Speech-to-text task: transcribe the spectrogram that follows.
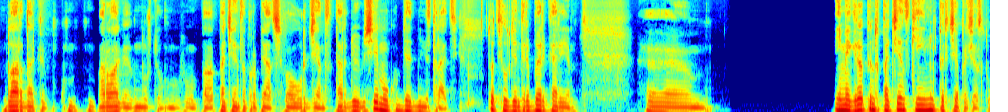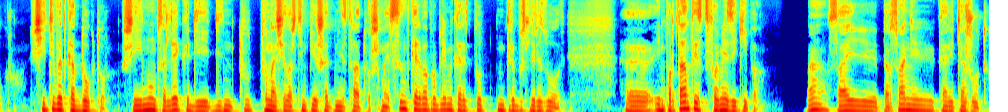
Doar dacă mă roagă, nu știu, pacienți apropiați ceva urgent. Dar de obicei mă ocup de administrație. Tot felul de întrebări care uh, e mai greu pentru pacienți că ei nu percep acest lucru. Și te văd ca doctor și ei nu înțeleg că de, de, tu, tu în același timp ești administrator și mai sunt careva probleme care tu nu trebuie să le rezolvi. Uh, important este să formezi echipa. Da? Să ai persoane care te ajută.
